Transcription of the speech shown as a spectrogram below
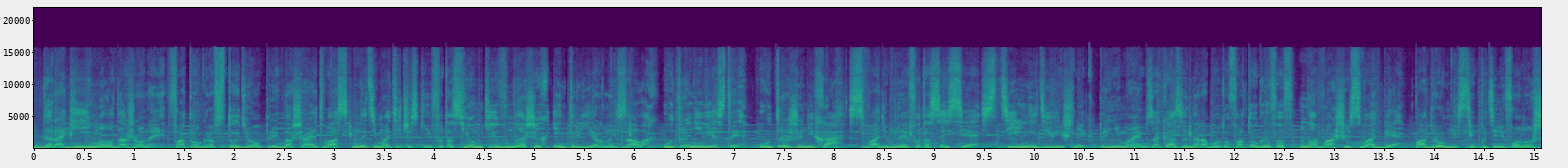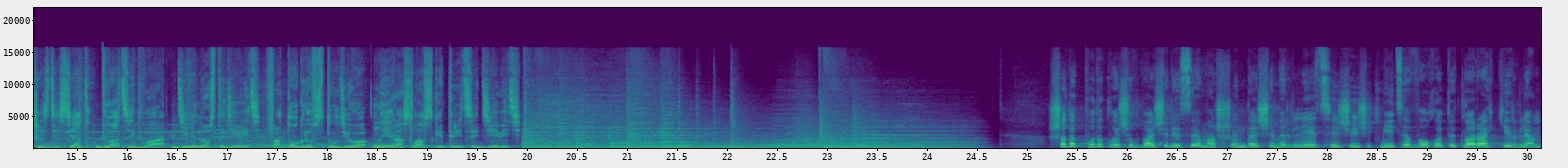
Дорогие молодожены, фотограф-студио приглашает вас на тематические фотосъемки в наших интерьерных залах. Утро невесты, утро жениха, свадебная фотосессия, стильный девишник. Принимаем заказы на работу фотографов на вашей свадьбе. Подробности по телефону 60 22 99. Фотограф-студио на Ярославской 39. Шыдық пудықлы жылба жүресі машинда шемерле тежі жетмейді вұлғы тұтларақ керлі.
